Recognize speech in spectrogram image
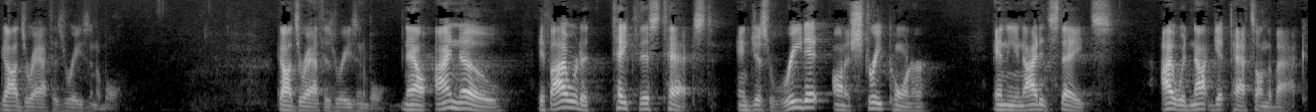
God's wrath is reasonable. God's wrath is reasonable. Now, I know if I were to take this text and just read it on a street corner in the United States, I would not get pats on the back.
